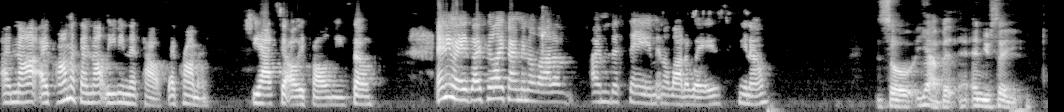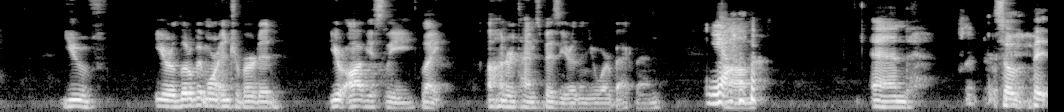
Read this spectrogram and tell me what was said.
I'm not, I promise I'm not leaving this house. I promise. She has to always follow me. So, anyways, I feel like I'm in a lot of, I'm the same in a lot of ways, you know? so yeah, but and you say you've you're a little bit more introverted. You're obviously like a hundred times busier than you were back then. Yeah. Um, and so, but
